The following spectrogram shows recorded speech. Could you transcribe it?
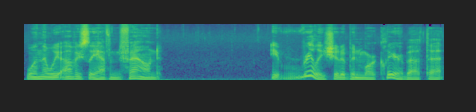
one that we obviously haven't found. It really should have been more clear about that.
